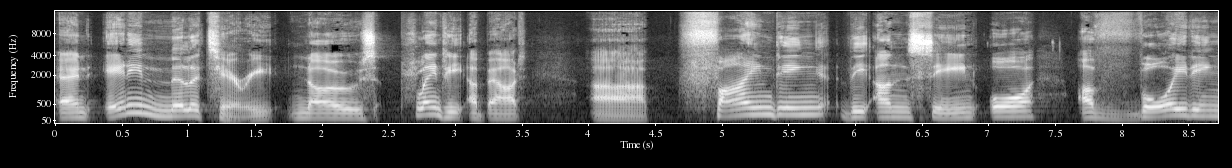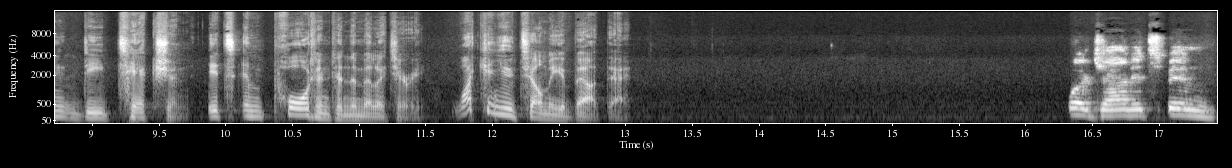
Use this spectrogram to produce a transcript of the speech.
And any military knows plenty about uh, finding the unseen or avoiding detection. It's important in the military. What can you tell me about that? Well, John, it's been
